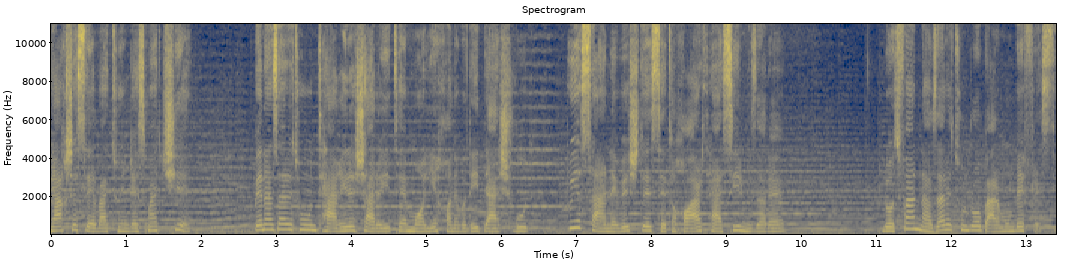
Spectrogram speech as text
نقش ثروت تو این قسمت چیه؟ به نظرتون تغییر شرایط مالی خانواده دشوود روی سرنوشت سه تا خواهر تاثیر می‌ذاره؟ لطفا نظرتون رو برامون بفرستید.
